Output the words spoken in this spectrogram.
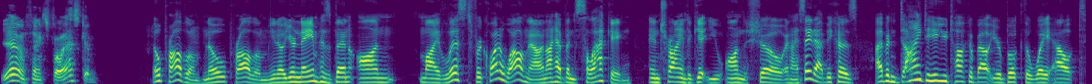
Yeah, thanks for asking. No problem. No problem. You know, your name has been on my list for quite a while now, and I have been slacking in trying to get you on the show. And I say that because I've been dying to hear you talk about your book, The Way Out.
